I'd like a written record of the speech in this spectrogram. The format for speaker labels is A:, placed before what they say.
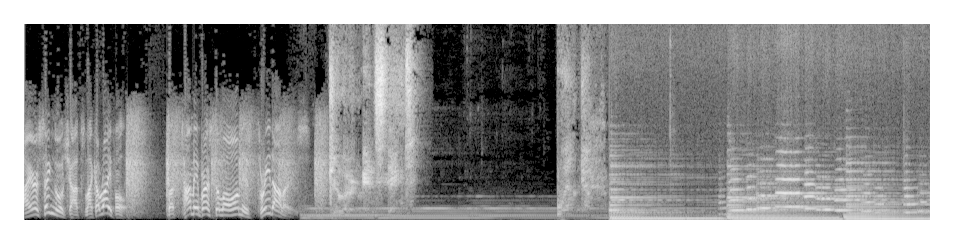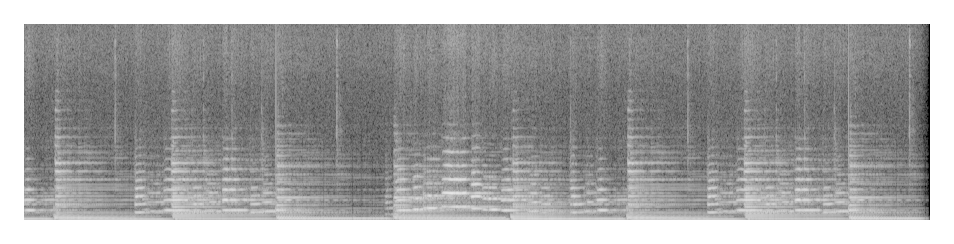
A: Fire single shots like a rifle. But Tommy Burst alone is $3.
B: Killer Instinct. Welcome.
